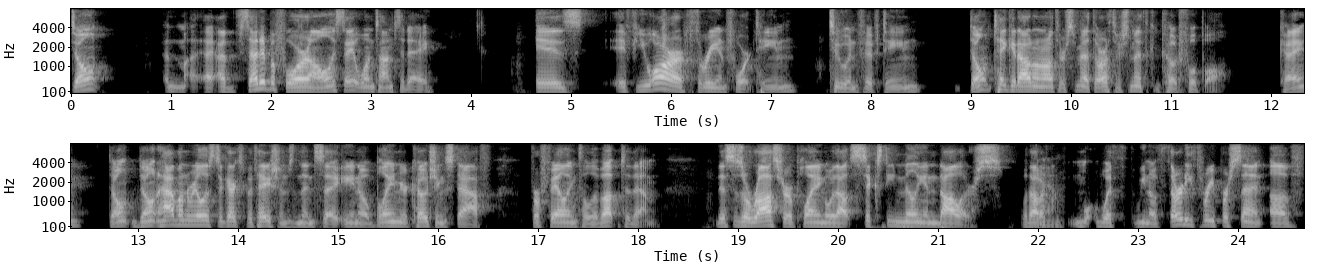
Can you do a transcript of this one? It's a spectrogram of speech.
don't. I've said it before. I'll only say it one time today. Is if you are three and 14, two and 15, don't take it out on Arthur Smith. Arthur Smith can coach football. Okay. Don't don't have unrealistic expectations and then say, you know, blame your coaching staff for failing to live up to them. This is a roster playing without $60 million without yeah. a with you know 33% of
